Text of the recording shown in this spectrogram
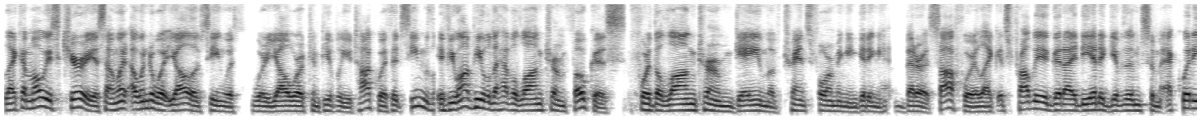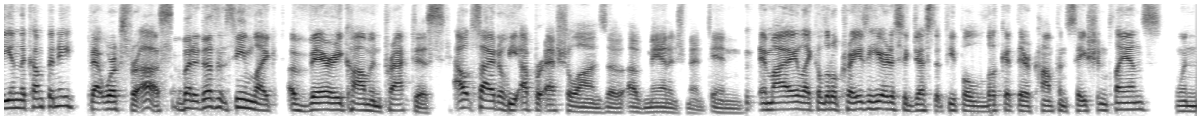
like I'm always curious. I, wonder what y'all have seen with where y'all worked and people you talk with. It seems if you want people to have a long term focus for the long term game of transforming and getting better at software, like it's probably a good idea to give them some equity in the company. That works for us, but it doesn't seem like a very common practice outside of the upper echelons of, of management. In am I like a little crazy here to suggest that people look at their compensation plans when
